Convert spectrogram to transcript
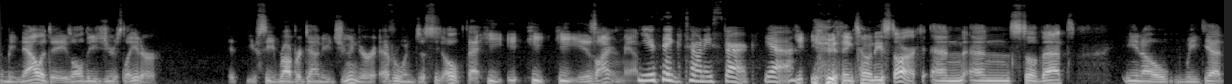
I mean, nowadays, all these years later, it, you see Robert Downey Jr., everyone just sees, oh, that he he he is Iron Man. You think Tony Stark, yeah. You, you think Tony Stark, and and so that, you know, we get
